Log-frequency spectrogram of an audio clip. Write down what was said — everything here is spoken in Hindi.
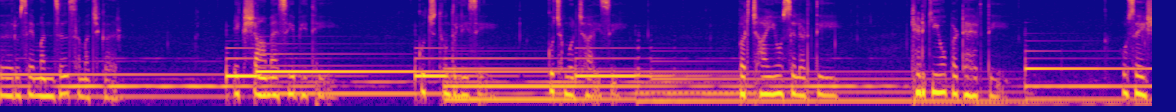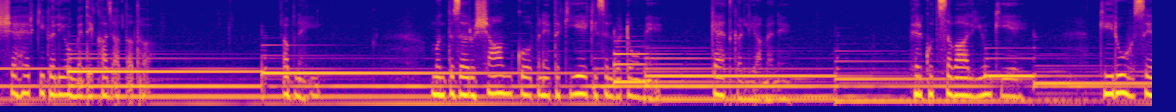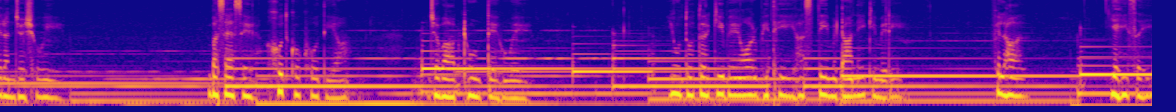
इसे मंजिल समझकर एक शाम ऐसी भी थी, कुछ धुंधली सी, कुछ मुरझाई सी, परछाइयों से लड़ती, खिड़कियों पर ठहरती, उसे शहर की गलियों में देखा जाता था। अब नहीं। मुंतज़र शाम को अपने तकिए की सिलवटों में कैद कर लिया मैंने। फिर कुछ सवाल यूँ किए कि रूह से रंजिश हुई। बस ऐसे खुद को खो दिया, जवाब ढूंढते हुए। यूँ तो तरकीबें और भी थी हस्ती मिटाने की मेरी। फ़िलहाल यही सही।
